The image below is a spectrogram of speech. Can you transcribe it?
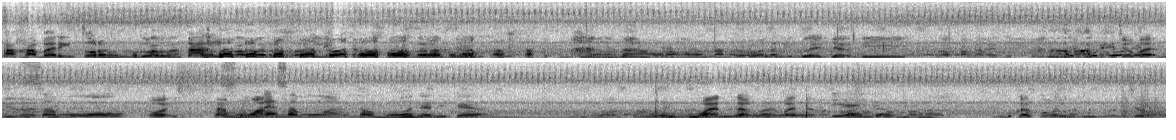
Ah kabar itu orang Gorontalo. Oh, lagi belajar di lapangan aja. Coba di Samuo. Oh, Samua. Eh Samua. Kamu jadi kayak Padang, Padang. Iya. Buka kola. Coba.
